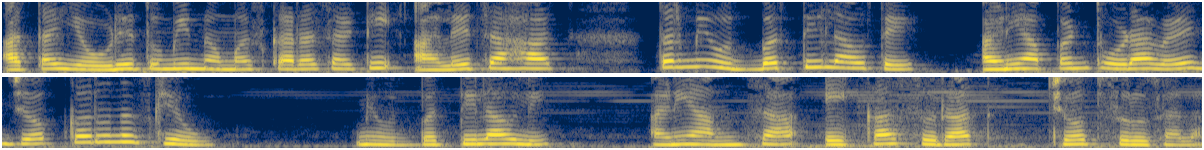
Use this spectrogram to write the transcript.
आता एवढे तुम्ही नमस्कारासाठी आलेच आहात तर मी उदबत्ती लावते आणि आपण थोडा वेळ जप करूनच घेऊ. मी उदबत्ती लावली आणि आमचा एका सुरात जप सुरू झाला.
